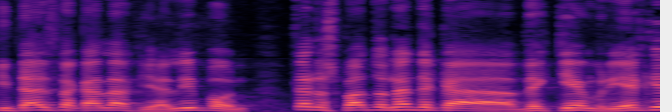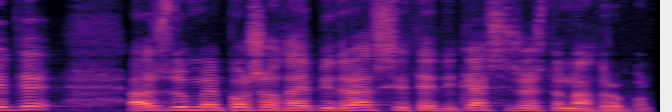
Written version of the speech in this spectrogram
Κοιτάζεις τα καλάθια. Λοιπόν, τέλος πάντων, 11 Δεκέμβρη έρχεται. Α δούμε πόσο θα επιδράσει θετικά στη ζωή των ανθρώπων.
